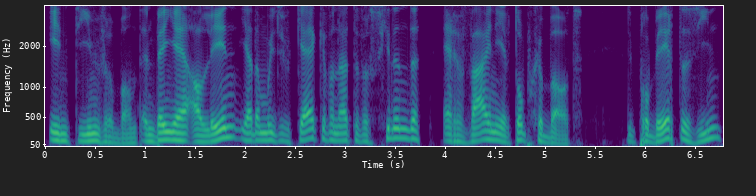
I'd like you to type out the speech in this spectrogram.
in teamverband. En ben jij alleen, ja, dan moet je kijken vanuit de verschillende ervaringen die je hebt opgebouwd. Probeer te zien,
